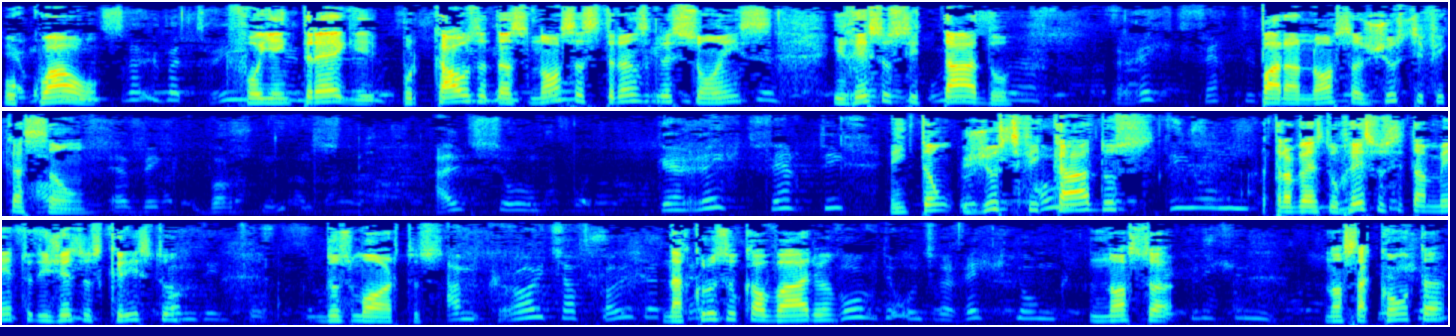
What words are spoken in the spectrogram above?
o qual foi entregue por causa das nossas transgressões e ressuscitado para nossa justificação. Então, justificados através do ressuscitamento de Jesus Cristo dos mortos. Na cruz do Calvário, nossa, nossa conta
